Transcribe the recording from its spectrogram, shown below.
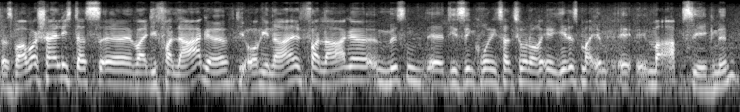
Das war wahrscheinlich das, äh, weil die Verlage, die Originalverlage müssen äh, die Synchronisation auch jedes Mal im, äh, immer absegnen.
